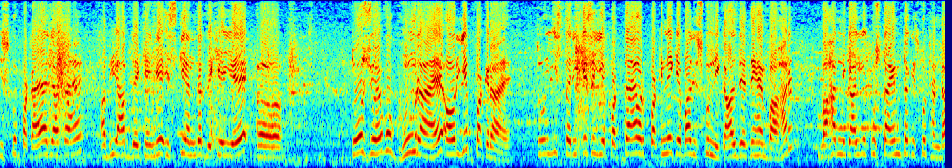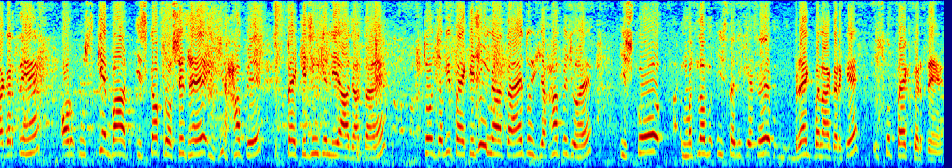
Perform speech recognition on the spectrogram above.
इसको पकाया जाता है। अभी आप देखेंगे, इसके अंदर देखिए ये टोस्ट जो है वो घूम रहा है और ये पक रहा है। तो इस तरीके से ये पकता है और पकने के बाद इसको निकाल देते हैं बाहर। बाहर निकाल के कुछ टाइम तक इसको ठंडा करते हैं और उसके बाद इसका प्रोसेस है, यहाँ पे पैकेजिंग के लिए आ जाता है। तो जब ये पैकेजिंग में आता है तो यहाँ पे जो है इसको मतलब इस तरीके से ब्रैक बना करके इसको पैक करते हैं।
